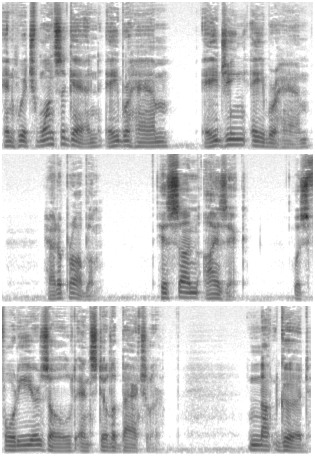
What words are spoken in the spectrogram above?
in which once again Abraham, aging Abraham, had a problem. His son Isaac was 40 years old and still a bachelor. Not good,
